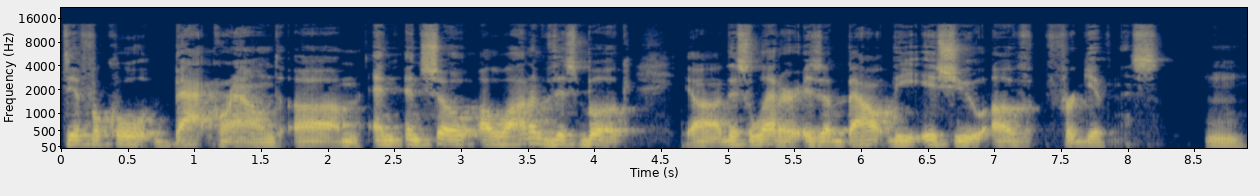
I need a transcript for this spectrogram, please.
difficult background. Um, and, and so a lot of this book, uh, this letter, is about the issue of forgiveness. Mm.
